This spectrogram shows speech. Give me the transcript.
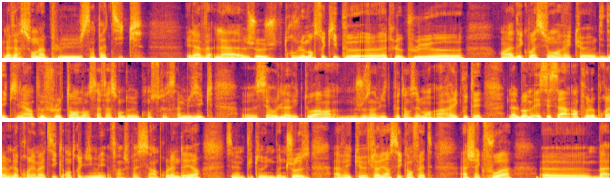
la version la plus sympathique et la, la- je, trouve le morceau qui peut euh, être le plus euh, en adéquation avec euh, l'idée qu'il est un peu flottant dans sa façon de construire sa musique, c'est Rue de la Victoire. Je vous invite potentiellement à réécouter l'album et c'est ça un peu le problème, la problématique entre guillemets. Enfin, je sais pas si c'est un problème d'ailleurs, c'est même plutôt une bonne chose avec Flavien, c'est qu'en fait, à chaque fois bah,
